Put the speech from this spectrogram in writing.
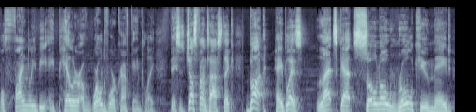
will finally be a pillar of World of Warcraft gameplay. This is just fantastic, but hey Blizz, let's get solo roll queue made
